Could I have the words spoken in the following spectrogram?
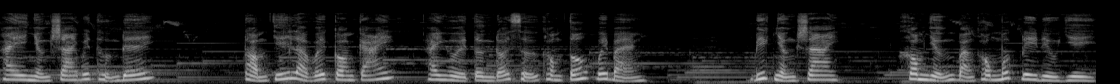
hay nhận sai với thượng đế, thậm chí là với con cái hay người từng đối xử không tốt với bạn biết nhận sai, không những bạn không mất đi điều gì,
